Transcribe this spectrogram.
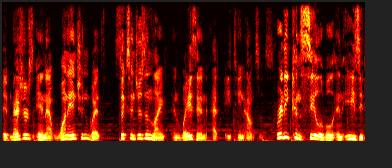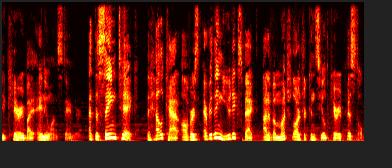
it measures in at 1 inch in width, 6 inches in length, and weighs in at 18 ounces. Pretty concealable and easy to carry by anyone's standard. At the same tick, the Hellcat offers everything you'd expect out of a much larger concealed carry pistol,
